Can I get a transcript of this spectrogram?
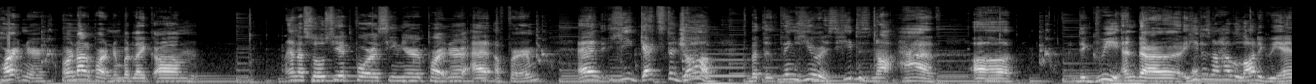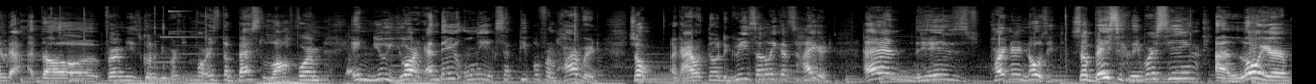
partner, or not a partner, but like um an associate for a senior partner at a firm and he gets the job. But the thing here is he does not have a degree and uh, he does not have a law degree and the firm he's going to be working for is the best law firm in New York and they only accept people from Harvard. So a guy with no degree suddenly gets hired and his partner knows it. So basically we're seeing a lawyer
